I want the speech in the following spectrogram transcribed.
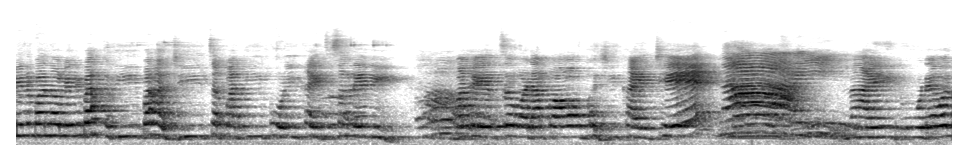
मम्मीने बनवलेली भाकरी भाजी चपाती पोळी खायचं सगळ्यांनी. बाहेरचं वडापाव भजी खायचे नाही. उड्यावर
